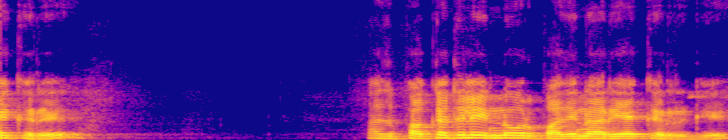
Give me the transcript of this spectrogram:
ஏக்கரு. அது பக்கத்தில் இன்னும் ஒரு பதினாறு ஏக்கர் இருக்குது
